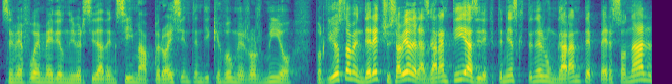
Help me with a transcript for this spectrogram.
se me fue media universidad encima, pero ahí sí entendí que fue un error mío, porque yo estaba en derecho y sabía de las garantías y de que tenías que tener un garante personal,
